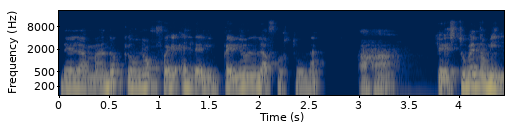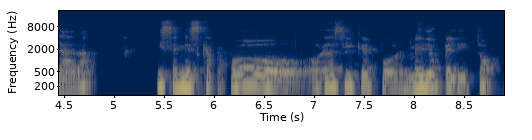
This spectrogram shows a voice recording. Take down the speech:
de la mano, que uno fue el del Imperio de la Fortuna, que estuve nominada y se me escapó ahora sí que por medio pelito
